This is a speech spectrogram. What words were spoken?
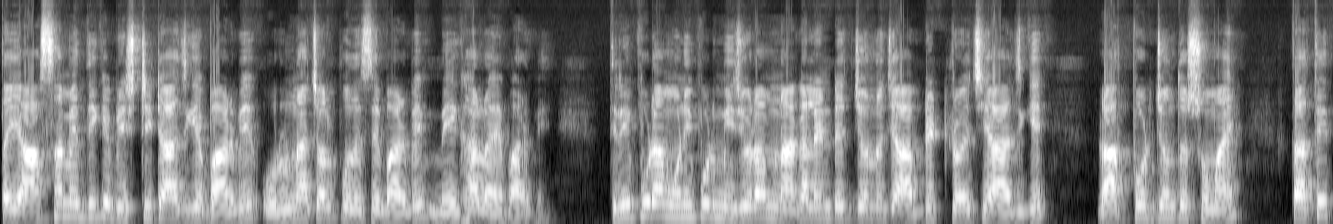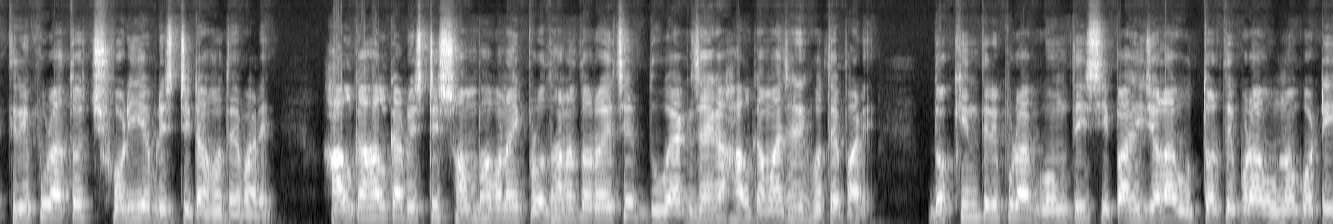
তাই আসামের দিকে বৃষ্টিটা আজকে বাড়বে, অরুণাচল প্রদেশে বাড়বে, মেঘালয়ে বাড়বে। ত্রিপুরা, মণিপুর, মিজোরাম, নাগাল্যান্ডের জন্য যে আপডেট রয়েছে আজকে, রাত পর্যন্ত সময়, তাতে ত্রিপুরা তো ছড়িয়ে বৃষ্টিটা হতে পারে। হালকা হালকা বৃষ্টির সম্ভাবনাই প্রধানত রয়েছে, দু এক জায়গা হালকা মাঝারি হতে পারে। দক্ষিণ ত্রিপুরা, গোমতি সিপাহীজলা উত্তর ত্রিপুরা, ঊনকোটি,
